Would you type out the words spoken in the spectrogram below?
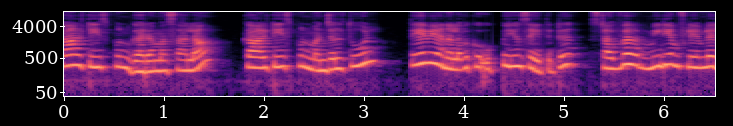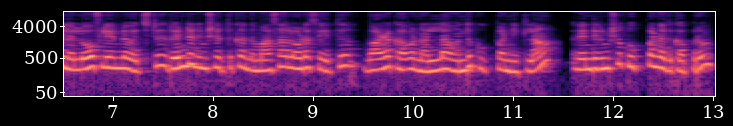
கால் டீஸ்பூன் கரம் மசாலா கால் டீஸ்பூன் மஞ்சள் தூள். தேவையான அளவுக்கு உப்பையும் சேர்த்துட்டு ஸ்டவ்வை மீடியம் ஃப்ளேமில் இல்லை லோ ஃப்ளேமில் வச்சுட்டு ரெண்டு நிமிஷத்துக்கு அந்த மசாலோட சேர்த்து வாழைக்காவை நல்லா வந்து குக் பண்ணிக்கலாம். ரெண்டு நிமிஷம் குக் பண்ணதுக்கப்புறம்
